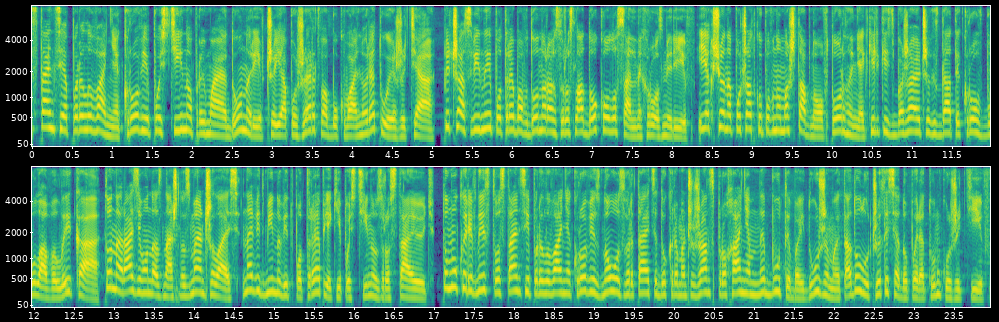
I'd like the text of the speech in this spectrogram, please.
станція переливання крові постійно приймає донорів, чия пожертва буквально рятує життя. Під час війни потреба в донорах зросла до колосальних розмірів. І якщо на початку повномасштабного вторгнення кількість бажаючих здати кров була велика, то наразі вона значно зменшилась, на відміну від потреб, які постійно зростають. Тому керівництво станції переливання крові знову звертається до кременчужан з проханням не бути байдужими та долучитися до порятунку життів.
